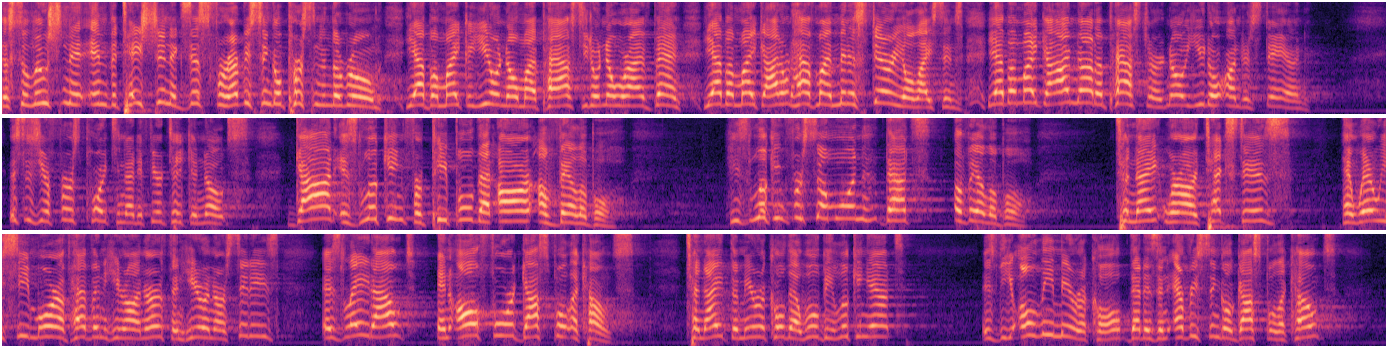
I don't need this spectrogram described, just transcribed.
the solution and invitation exists for every single person in the room. Yeah, but Micah, you don't know my past. You don't know where I've been. Yeah, but Micah, I don't have my ministerial license. Yeah, but Micah, I'm not a pastor. No, you don't understand. This is your first point tonight if you're taking notes. God is looking for people that are available. He's looking for someone that's available. Tonight, where our text is, and where we see more of heaven here on earth and here in our cities is laid out in all four gospel accounts. Tonight, the miracle that we'll be looking at is the only miracle that is in every single gospel account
